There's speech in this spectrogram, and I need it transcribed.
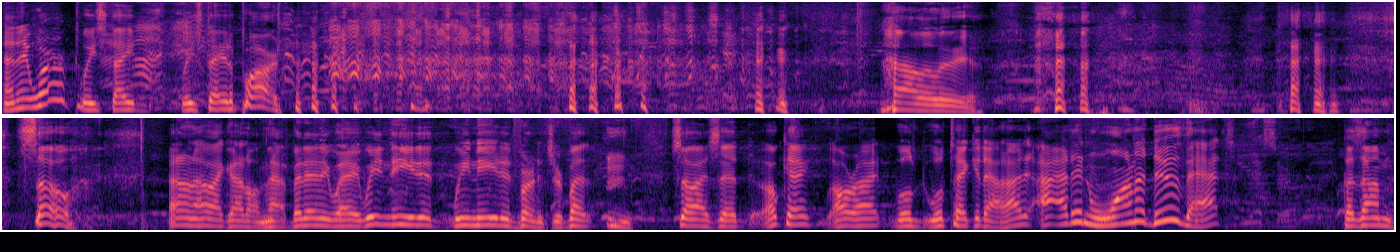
and it worked. We stayed we stayed apart. Hallelujah. so, I don't know how I got on that, but anyway, we needed we needed furniture. But so I said, okay, all right, we'll we'll take it out. I I didn't want to do that because I'm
